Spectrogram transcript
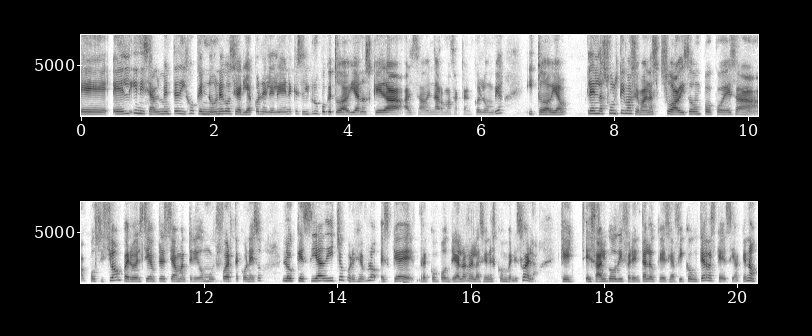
Eh, él inicialmente dijo que no negociaría con el LN, que es el grupo que todavía nos queda alzado en armas acá en Colombia, y todavía en las últimas semanas suavizó un poco esa posición, pero él siempre se ha mantenido muy fuerte con eso. Lo que sí ha dicho, por ejemplo, es que recompondría las relaciones con Venezuela, que es algo diferente a lo que decía Fico Gutiérrez, que decía que no.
